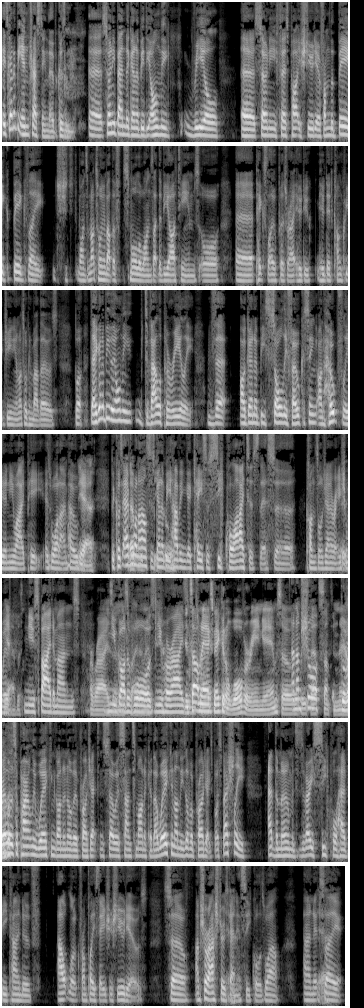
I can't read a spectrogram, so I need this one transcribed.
it's going to be interesting though because uh, Sony Bend are going to be the only real uh, Sony first party studio from the big, big like sh- ones. I'm not talking about the f- smaller ones like the VR teams or uh, Pixelopus, right? Who do who did Concrete Genie? I'm not talking about those, but they're going to be the only developer really that are going to be solely focusing on hopefully a new IP. Is what I'm hoping. Yeah. because everyone else is going to be cool. having a case of sequelitis this uh, console generation Uh, with yeah, the- new Spider Mans, Horizon. new God of Spider-Man. Wars, new Horizons. Insomniac's right? making a Wolverine game, so And I'm sure that's something new. Guerrilla's apparently working on another project, and so is Santa Monica. They're working on these other projects, but especially at the moment, it's a very sequel heavy kind of outlook from PlayStation Studios. So I'm sure Astro's Yeah. getting a sequel as well. And it's Yeah. like,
